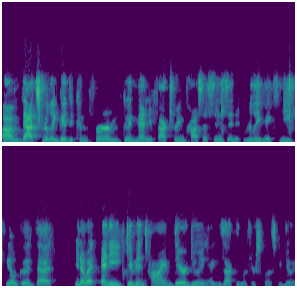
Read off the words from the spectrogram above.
Um, that's really good to confirm good manufacturing processes and it really makes me feel good that you know at any given time they're doing exactly what they're supposed to be doing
